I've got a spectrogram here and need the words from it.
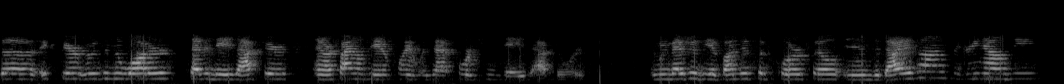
the experiment was in the water, seven days after, and our final data point was at 14 days afterwards. And we measured the abundance of chlorophyll in the diatoms, the green algae,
